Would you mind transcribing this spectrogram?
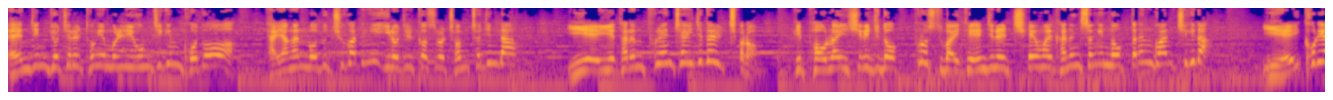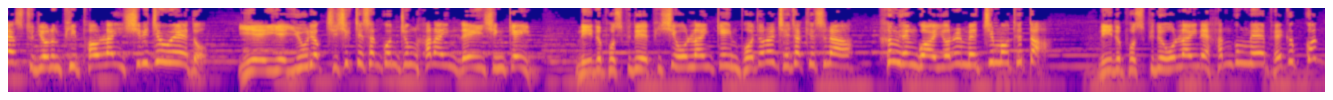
엔진 교체를 통해 물리 움직임 고도화와 다양한 모드 추가 등이 이뤄질 것으로 점쳐진다. EA의 다른 프랜차이즈들처럼 피파 온라인 시리즈도 프로스트바이트 엔진을 채용할 가능성이 높다는 관측이다. EA 코리아 스튜디오는 피파 온라인 시리즈 외에도 EA의 유력 지식재산권 중 하나인 레이싱 게임 니드 포스피드의 PC 온라인 게임 버전을 제작했으나 흥행과 연을 맺지 못했다. 니드 포스피드 온라인의 한국 내 배급권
